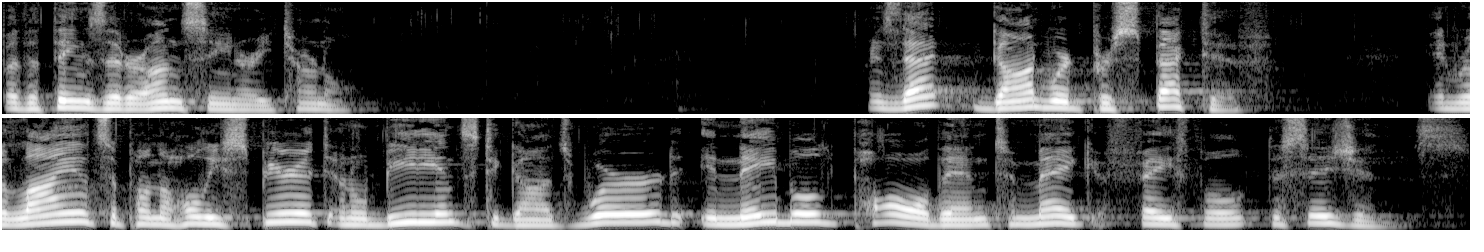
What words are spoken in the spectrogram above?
but the things that are unseen are eternal. Is that Godward perspective in reliance upon the Holy Spirit and obedience to God's word enabled Paul then to make faithful decisions.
